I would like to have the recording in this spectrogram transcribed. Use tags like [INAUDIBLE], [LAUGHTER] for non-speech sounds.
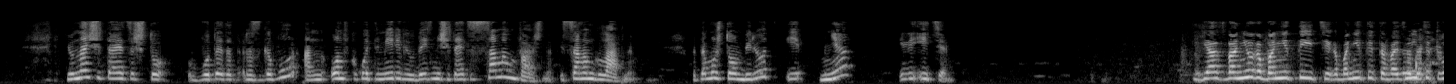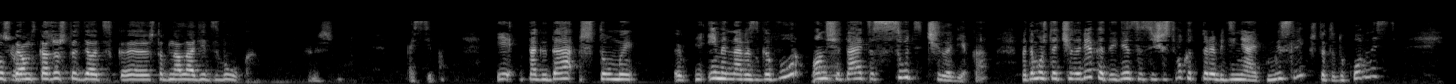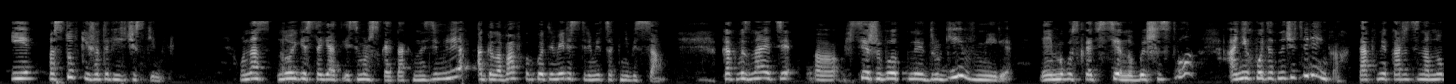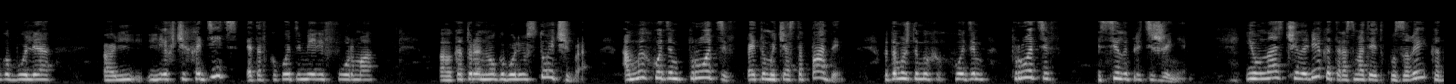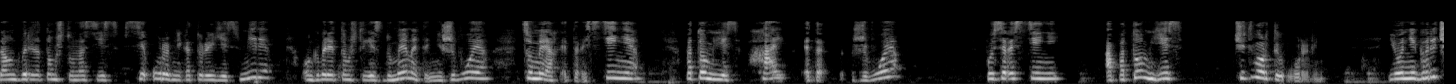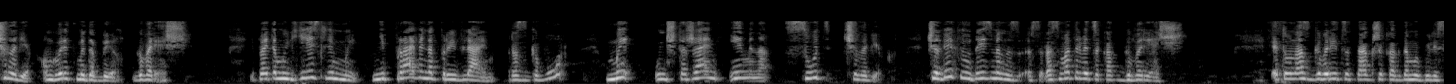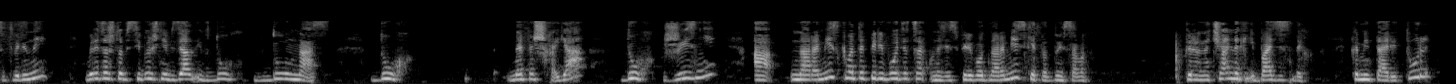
И у нас считается, что вот этот разговор, он, он в какой-то мере в иудаизме считается самым важным и самым главным. Потому что он берет и меня или Ити. Я звоню Рабанит Ити. Рабанит Ити, возьмите трубку, я вам скажу, что сделать, э, чтобы наладить звук. Хорошо. Спасибо. И тогда, что мы... Э, именно разговор, он считается суть человека – Потому что человек – это единственное существо, которое объединяет мысли, что это духовность, и поступки, что это физический мир. У нас ноги стоят, если можно сказать так, на земле, а голова в какой-то мере стремится к небесам. Как вы знаете, э, все животные другие в мире, я не могу сказать все, но большинство, они ходят на четвереньках. Так, мне кажется, намного более э, легче ходить. Это в какой-то мере форма, которая намного более устойчивая. А мы ходим против, поэтому мы часто падаем. Потому что мы ходим против силы притяжения. И у нас человек это рассматривает кузыры, когда он говорит о том, что у нас есть все уровни, которые есть в мире. Он говорит о том, что есть думем, это не живое, цумех – это растение, потом есть хай – это живое после растений, а потом есть четвертый уровень. И он не говорит человек, он говорит медабер, говорящий. И поэтому, если мы неправильно проявляем разговор, мы уничтожаем именно суть человека. Человек в иудаизме рассматривается как говорящий. Это у нас говорится также, когда мы были сотворены. Говорится, что Всевышний взял и вдух, вдул нас дух нефешхая, дух жизни, а на арамейском это переводится, у нас есть перевод на арамейский, это одно из самых первоначальных и базисных комментариев Туры.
